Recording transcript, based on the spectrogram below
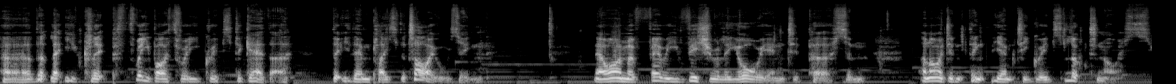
uh, that let you clip 3x3 grids together that you then place the tiles in. Now, I'm a very visually oriented person, and I didn't think the empty grids looked nice.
